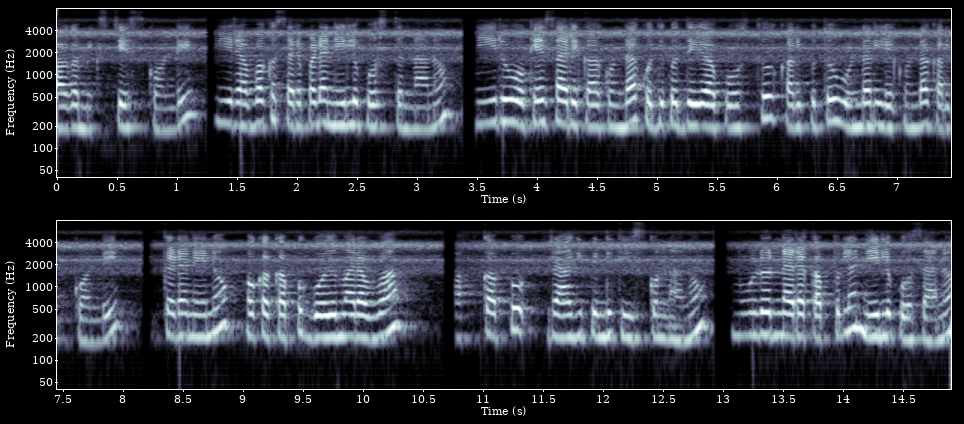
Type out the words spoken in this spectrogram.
బాగా మిక్స్ చేసుకోండి. ఈ రవ్వకు సరిపడా నీళ్ళు పోస్తున్నాను. నీరు ఒకేసారి కాకుండా కొద్ది కొద్దిగా పోస్తూ కలుపుతూ ఉండలు లేకుండా కలుపుకోండి. ఇక్కడ నేను ఒక కప్పు గోధుమ రవ్వ హాఫ్ కప్పు రాగి పిండి తీసుకున్నాను. మూడున్నర కప్పుల నీళ్ళు పోసాను.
